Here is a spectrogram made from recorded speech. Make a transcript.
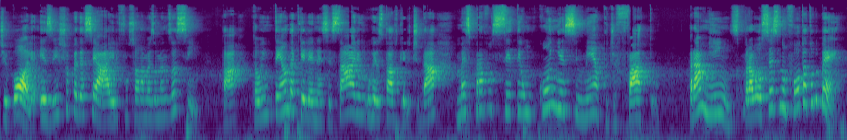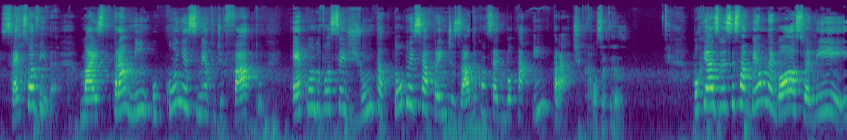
Tipo, olha, existe o PDCA, ele funciona mais ou menos assim, tá? Então entenda que ele é necessário, o resultado que ele te dá, mas para você ter um conhecimento de fato, para mim, para você se não for tá tudo bem, segue sua vida. Mas para mim, o conhecimento de fato é quando você junta todo esse aprendizado e consegue botar em prática. Com certeza. Porque às vezes você saber um negócio ali e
